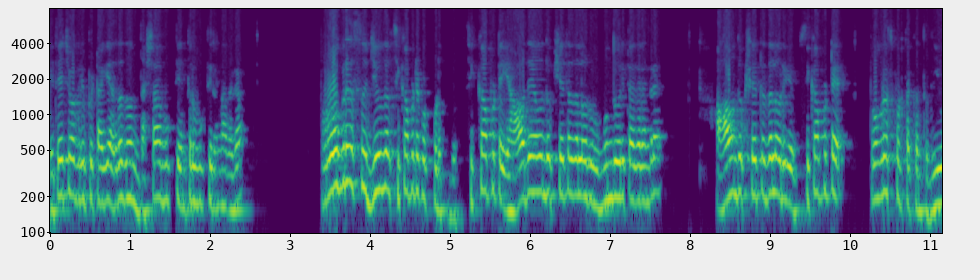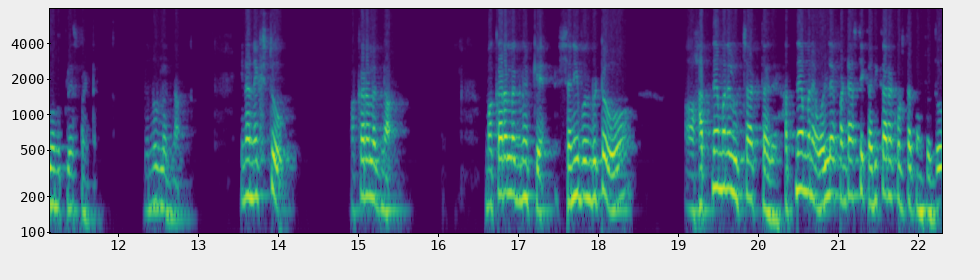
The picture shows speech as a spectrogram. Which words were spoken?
ಯಥೇಚ್ಛವಾಗಿ ರಿಪೀಟ್ ಆಗಿ ಅದರದ್ದು ಒಂದು ದಶಾಭುಕ್ತಿ, ಯಂತ್ರಭುಕ್ತಿ ಇರೋದಾಗ ಆದಾಗ ಪ್ರೋಗ್ರೆಸ್ ಜೀವನದಲ್ಲಿ ಸಿಕ್ಕಾಪಟ್ಟೆ ಕೊಟ್ಬಿಡ್ತದೆ ಸಿಕ್ಕಾಪಟ್ಟೆ ಯಾವುದೇ ಒಂದು ಕ್ಷೇತ್ರದಲ್ಲಿ ಅವರು ಮುಂದುವರಿತಾ ಇದಾರೆ ಅಂದ್ರೆ ಆ ಒಂದು ಕ್ಷೇತ್ರದಲ್ಲಿ ಅವರಿಗೆ ಸಿಕ್ಕಾಪಟ್ಟೆ ಪ್ರೋಗ್ರೆಸ್ ಕೊಡ್ತಕ್ಕಂಥದ್ದು ಈ ಒಂದು ಪ್ಲೇಸ್ಮೆಂಟ್ ಧನುರ್ ಲಗ್ನ. ಇನ್ನ ನೆಕ್ಸ್ಟ್ ಮಕರ ಲಗ್ನ. ಮಕರ ಲಗ್ನಕ್ಕೆ ಶನಿ ಬಂದ್ಬಿಟ್ಟು ಹತ್ತನೇ ಮನೇಲಿ ಹುಚ್ಚಾಗ್ತಾ ಇದೆ. ಹತ್ತನೇ ಮನೆ ಒಳ್ಳೆ ಫಂಟಾಸ್ಟಿಕ್ ಅಧಿಕಾರ ಕೊಡ್ತಕ್ಕಂಥದ್ದು,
